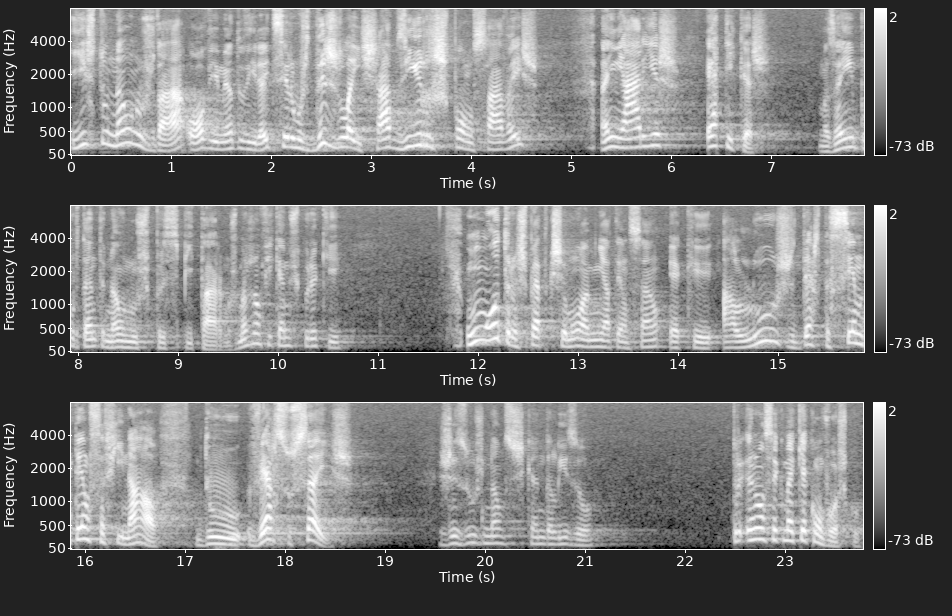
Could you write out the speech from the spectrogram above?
Isto não nos dá, obviamente, o direito de sermos desleixados e irresponsáveis em áreas éticas. Mas é importante não nos precipitarmos. Mas não ficamos por aqui. Um outro aspecto que chamou a minha atenção é que, à luz desta sentença final do verso 6, Jesus não se escandalizou. Eu não sei como é que é convosco,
